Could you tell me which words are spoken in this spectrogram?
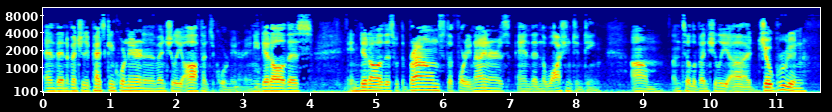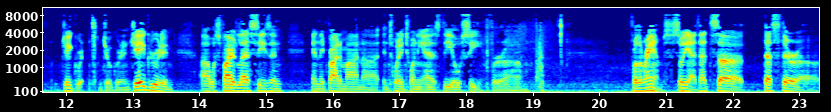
and then eventually passing coordinator, and then eventually offensive coordinator. And he did all of this, and did all of this with the Browns, the 49ers, and then the Washington team um, until eventually uh, Joe Gruden, Jay Gr- Joe Gruden, Jay Gruden uh, was fired last season, and they brought him on uh, in 2020 as the OC for um, for the Rams. So yeah, that's uh, that's their uh,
